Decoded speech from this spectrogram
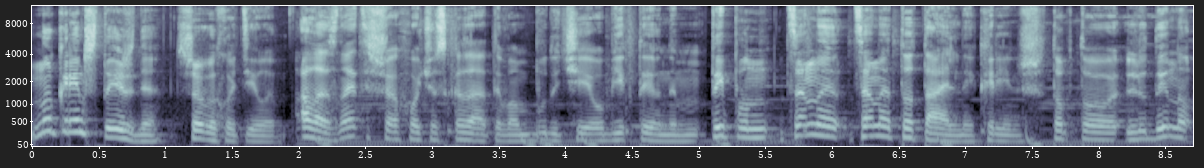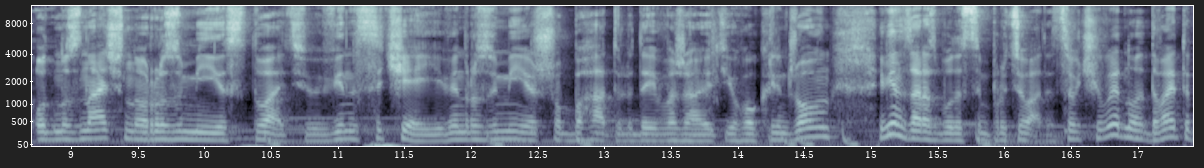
Ну, крінж тижня, що ви хотіли. Але знаєте, що я хочу сказати вам, будучи об'єктивним? Типу, це не це не тотальний крінж. Тобто людина однозначно розуміє ситуацію. Він сече її, він розуміє, що багато людей вважають його крінжовим. Він зараз буде з цим працювати. Це очевидно. Давайте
